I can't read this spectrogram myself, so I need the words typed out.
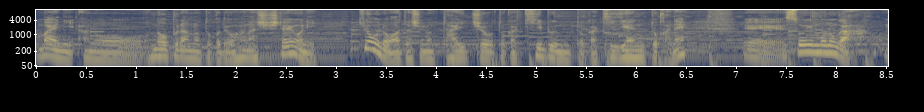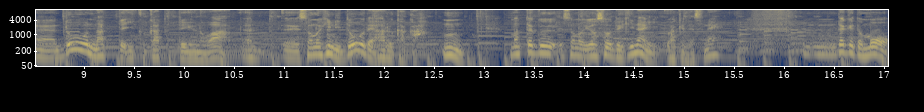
ー、前にあのノープランのとこでお話ししたように今日の私の体調とか気分とか機嫌とかね、えー、そういうものが、えー、どうなっていくかっていうのは、えー、その日にどうであるかか、うん、全くその予想できないわけですね。だけども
